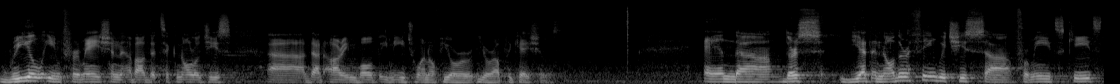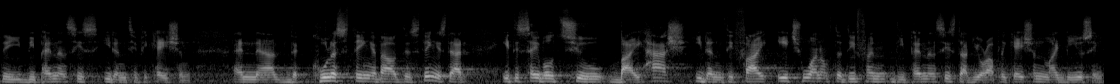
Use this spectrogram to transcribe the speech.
real information about the technologies that are involved in each one of your, your applications. And uh, there's yet another thing which is, uh, for me, it's key, it's the dependencies identification. And uh, the coolest thing about this thing is that it is able to, by hash, identify each one of the different dependencies that your application might be using.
